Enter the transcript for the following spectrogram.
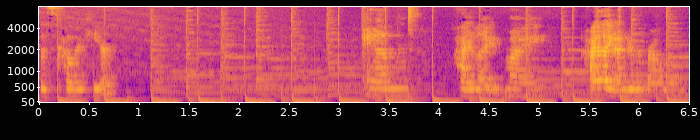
this color here, and highlight my highlight under the brow bone.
